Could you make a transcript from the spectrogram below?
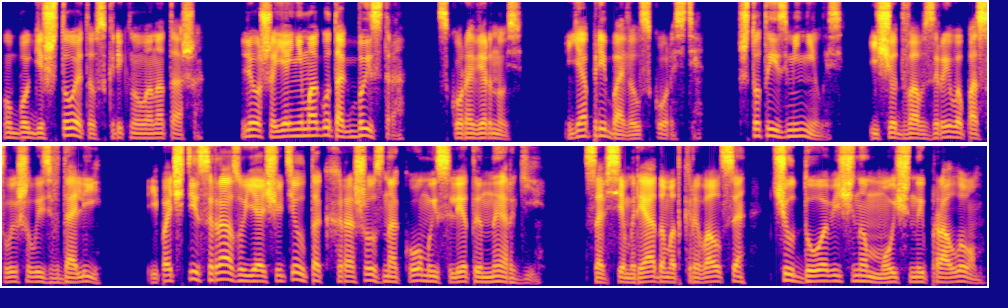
«О боги, что это?» — вскрикнула Наташа. «Леша, я не могу так быстро!» «Скоро вернусь». Я прибавил скорости. Что-то изменилось. Еще два взрыва послышалось вдали, и почти сразу я ощутил так хорошо знакомый след энергии. Совсем рядом открывался чудовищно мощный пролом.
